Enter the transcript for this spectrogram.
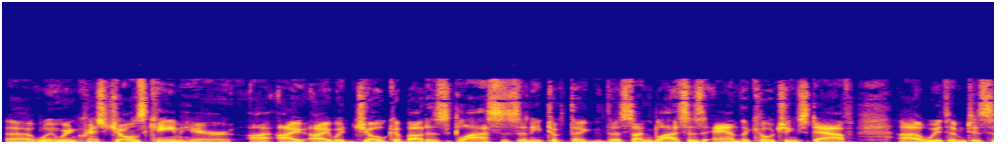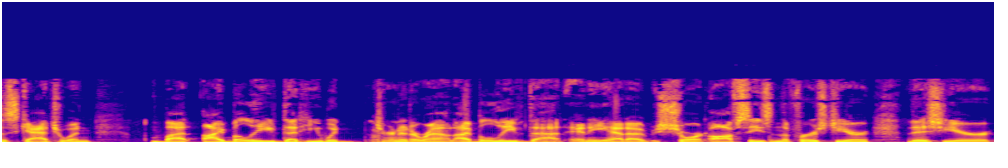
Uh, when, when Chris Jones came here, I, I, I, would joke about his glasses, and he took the, the sunglasses and the coaching staff uh, with him to Saskatchewan but I believed that he would turn it around. I believed that. And he had a short off season the first year. This year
